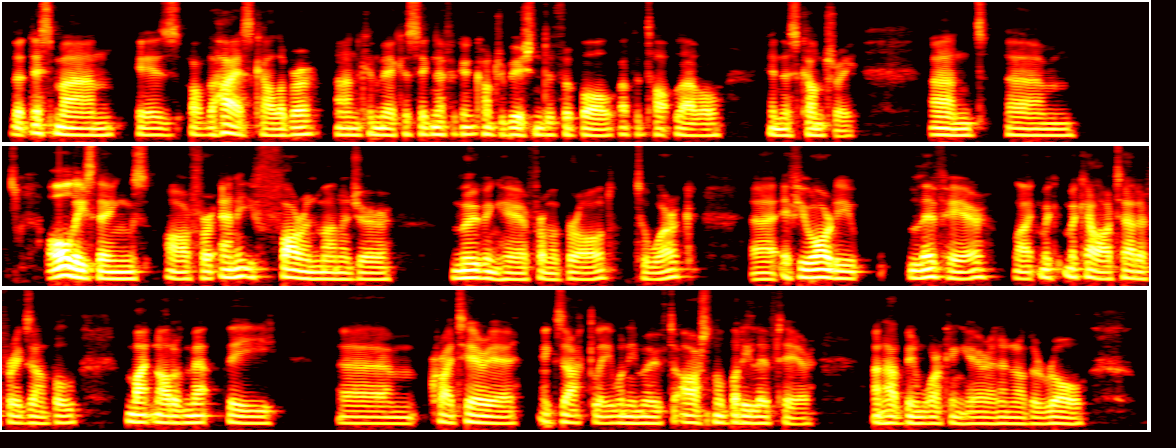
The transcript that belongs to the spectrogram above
that this man is of the highest caliber and can make a significant contribution to football at the top level in this country. And um, all these things are for any foreign manager moving here from abroad to work. Uh, if you already live here, like Mikel Arteta, for example, might not have met the um, criteria exactly when he moved to Arsenal, but he lived here and had been working here in another role.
